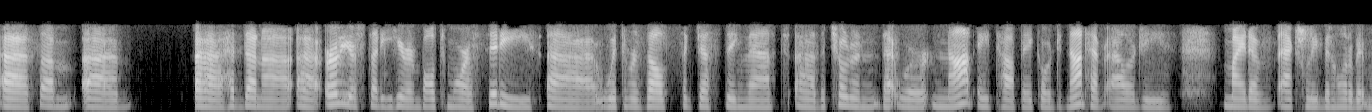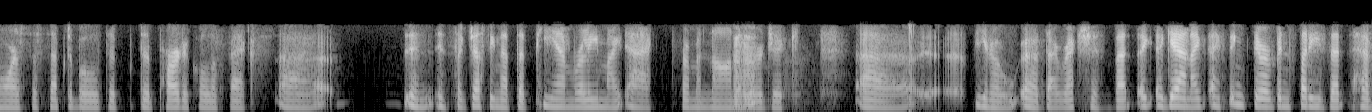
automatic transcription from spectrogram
uh, some. Uh, uh, had done a, a, earlier study here in Baltimore City uh, with results suggesting that uh, the children that were not atopic or did not have allergies might have actually been a little bit more susceptible to, to particle effects uh, in, in suggesting that the PM really might act from a non-allergic, mm-hmm. uh, you know, uh, direction. But again, I, I, think there have been studies that have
